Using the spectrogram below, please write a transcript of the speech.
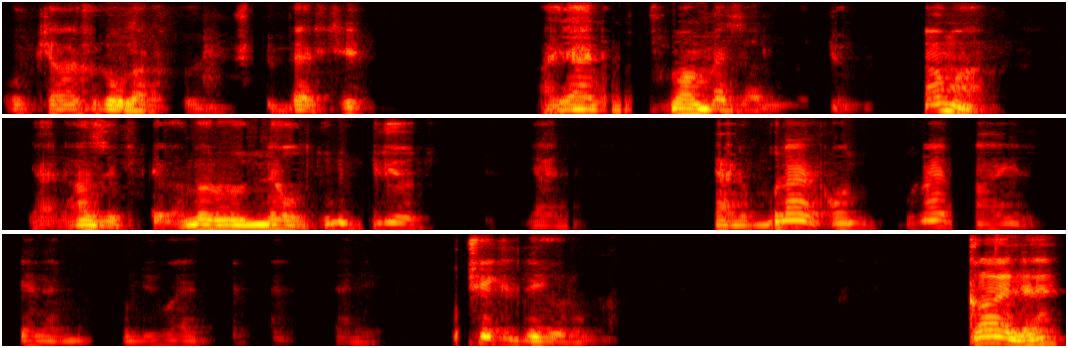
O kafir olarak ölmüştü. Belki yani Müslüman mezarlığına gömülmüştü ama yani Hazreti Peygamber onun ne olduğunu biliyordu. Yani yani buna on, buna dair gelen bu rivayetler yani bu şekilde yorumlar. Gale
